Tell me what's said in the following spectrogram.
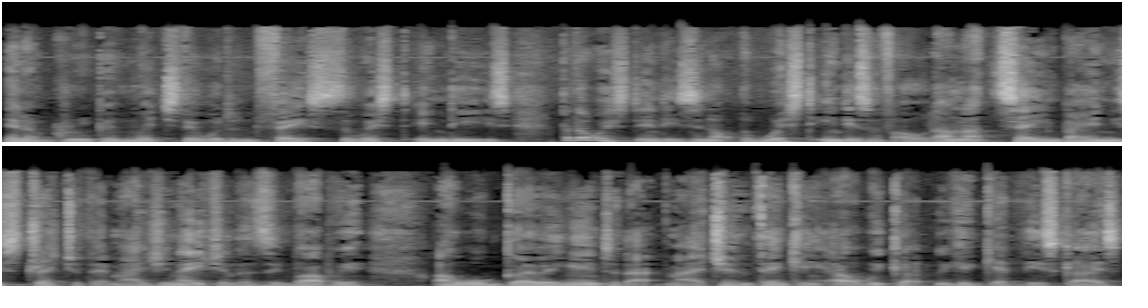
in a group in which they wouldn't face the West Indies. But the West Indies are not the West Indies of old. I'm not saying by any stretch of the imagination that Zimbabwe are all going into that match and thinking, oh, we got we could get these guys.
